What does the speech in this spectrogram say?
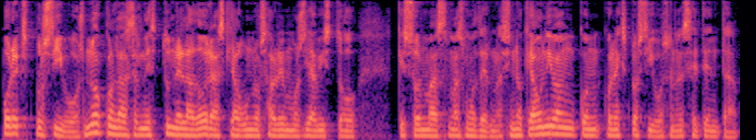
por explosivos, no con las grandes tuneladoras que algunos habremos ya visto que son más, más modernas, sino que aún iban con, explosivos en el 70.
